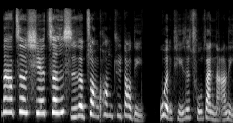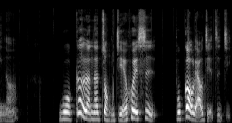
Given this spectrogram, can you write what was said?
那这些真实的状况剧，到底问题是出在哪里呢？我个人的总结会是不够了解自己，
